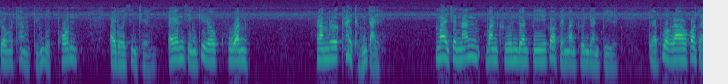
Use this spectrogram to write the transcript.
จนกระทั่งถึงหลุดพ้น ไปโดยสิ้นเชิง เป็นสิ่งที่เราควรรำลึกให้ถึงใจ ไม่เช่นนั้นวันคืนเดือนปีก็เป็นวันคืนเดือนปี แต่พวกเราก็จะ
